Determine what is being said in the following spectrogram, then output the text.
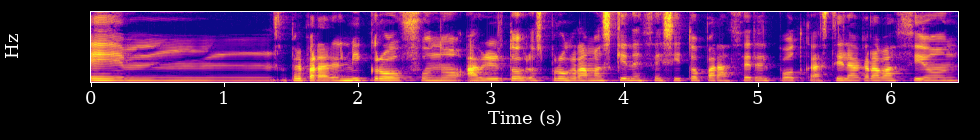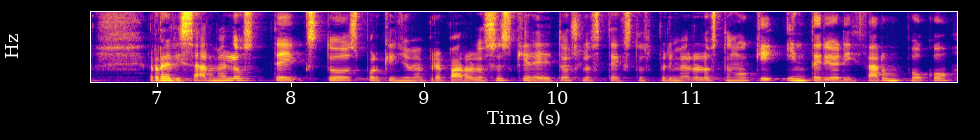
Em, preparar el micrófono, abrir todos los programas que necesito para hacer el podcast y la grabación, revisarme los textos, porque yo me preparo los esqueletos, los textos, primero los tengo que interiorizar un poco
